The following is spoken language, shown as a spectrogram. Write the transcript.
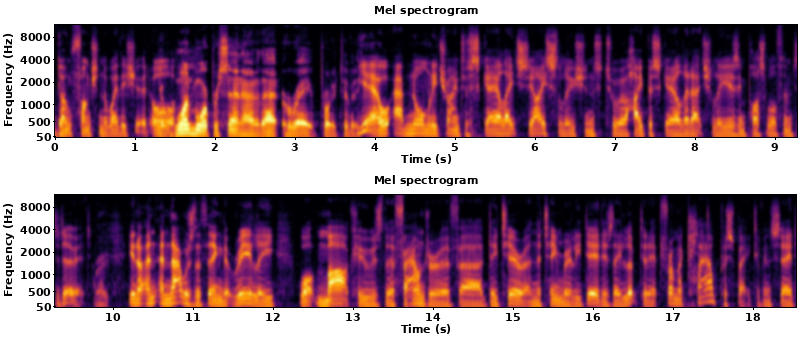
don't function the way they should. Or one more percent out of that array of productivity. yeah, or abnormally trying to scale HCI solutions to a hyperscale that actually is impossible for them to do it. Right. You know, and, and that was the thing that really what Marc, who was the founder of uh, Datera and the team really did, is they looked at it from a cloud perspective and said,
